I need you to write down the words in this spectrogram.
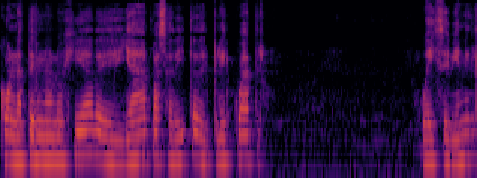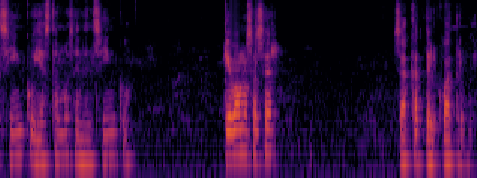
con la tecnología de ya pasadita del Play 4. Güey, se viene el 5, ya estamos en el 5. ¿Qué vamos a hacer? Sácate el 4, güey.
